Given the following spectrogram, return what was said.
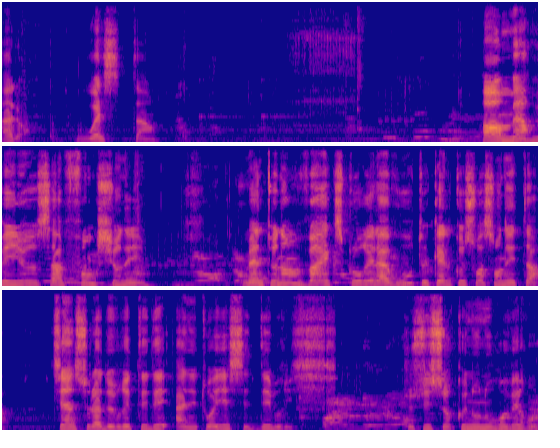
Alors, West. Oh, merveilleux, ça a fonctionné. Maintenant, va explorer la voûte, quel que soit son état. Tiens, cela devrait t'aider à nettoyer ces débris. Je suis sûr que nous nous reverrons.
